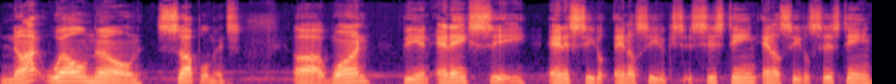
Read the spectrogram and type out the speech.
not well known supplements. Uh, one being NAC, N-acetylcysteine, N-acetylcysteine,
